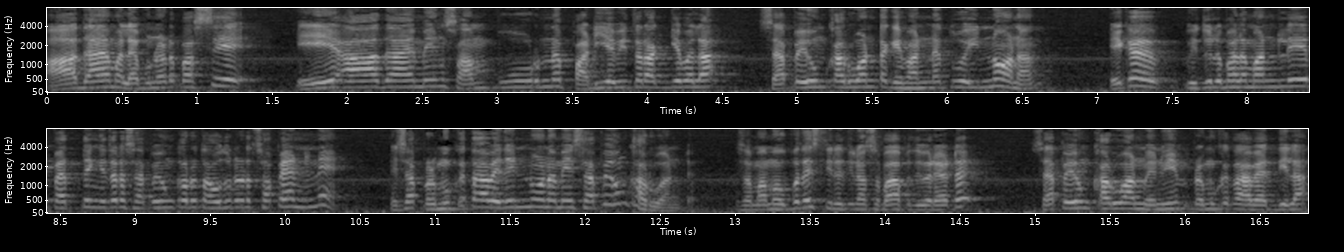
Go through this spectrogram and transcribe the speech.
ආදායම ලැබුණට පස්සේ ඒ ආදායමෙන් සම්පූර්ණ පඩිය විතරක් ගෙවලා සැපයුම් කරුවන්ට ගෙවන්න නැතුව ඉන්නවනම් ඒක විදුලි බල මණ්ඩලයේ පැත්තෙන් විතර සැපයුම් කරු තවදුරටත් සපයන්නේ නැහැ. නිසා ප්‍රමුඛතාවය දෙන්න ඕන මේ සැපයුම් කරුවන්ට. නිසා මම උපදෙස් දීලා තියෙනවා සභාපතිවරයාට සැපයුම් කරුවන් වෙනුවෙන් ප්‍රමුඛතාවයක් දීලා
